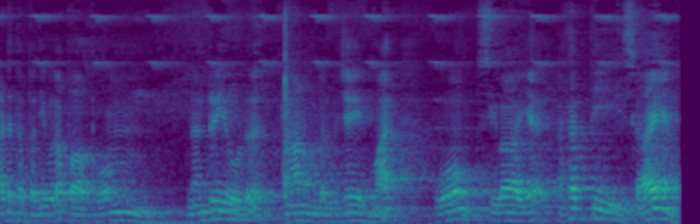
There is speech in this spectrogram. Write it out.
அடுத்த பதிவில் பார்ப்போம். நன்றியோடு நான் உங்கள் விஜயகுமார். ஓம் சிவாய அகத்தி சாயன்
